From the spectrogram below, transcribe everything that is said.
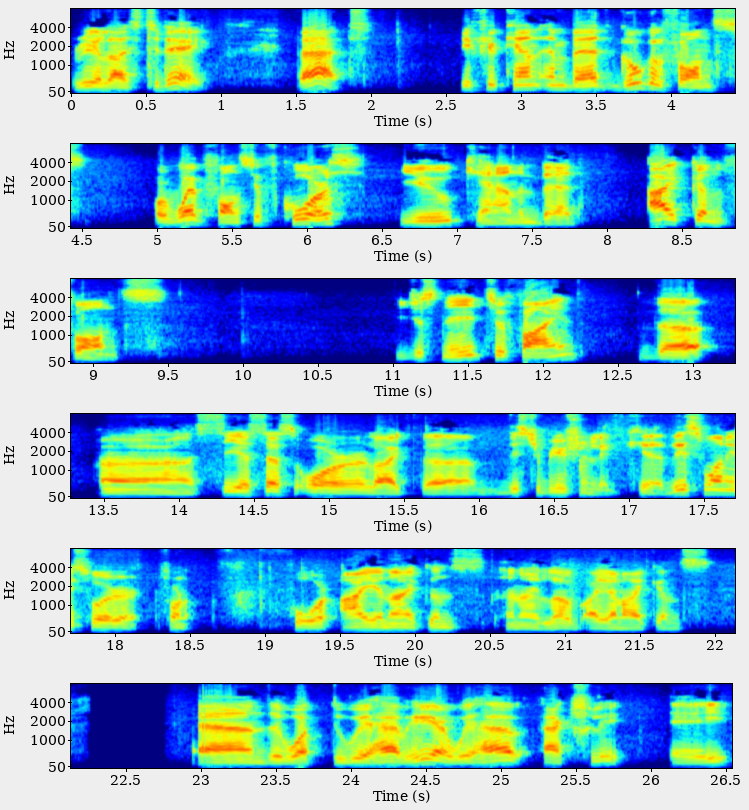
realized today that if you can embed Google fonts or web fonts, of course you can embed icon fonts. You just need to find the uh, CSS or like the distribution link. Uh, this one is for, for, for Ionicons and I love Ionicons. And what do we have here? We have actually a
